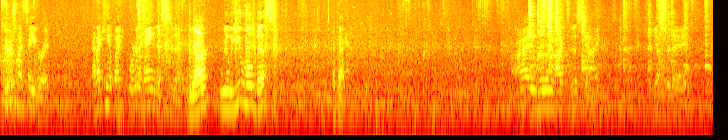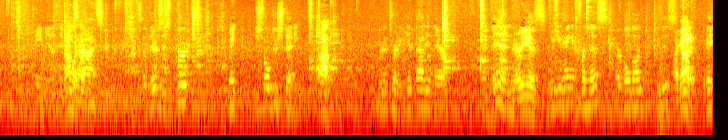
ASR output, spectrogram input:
here's my favorite, and I can't wait. We're going to hang this today. We are? Will you hold this? Okay. I really liked this guy yesterday. He came in and Now what got. happens? So there's his perch. Wait, just hold your steady. Ah, We're going to try to get that in there. Then, there he is. will you hang it from this or hold on to this? I got it. Okay,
